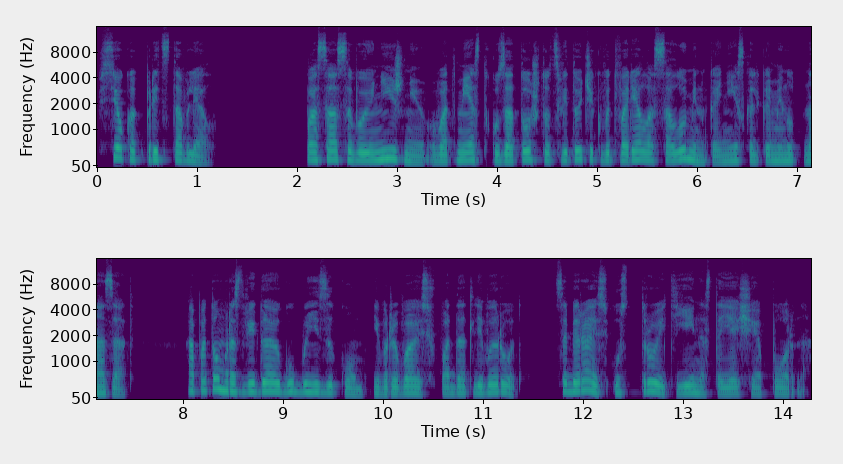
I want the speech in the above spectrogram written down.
Все как представлял. Посасываю нижнюю в отместку за то, что цветочек вытворяла соломинкой несколько минут назад, а потом раздвигаю губы языком и врываюсь в податливый рот, собираясь устроить ей настоящее порно.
